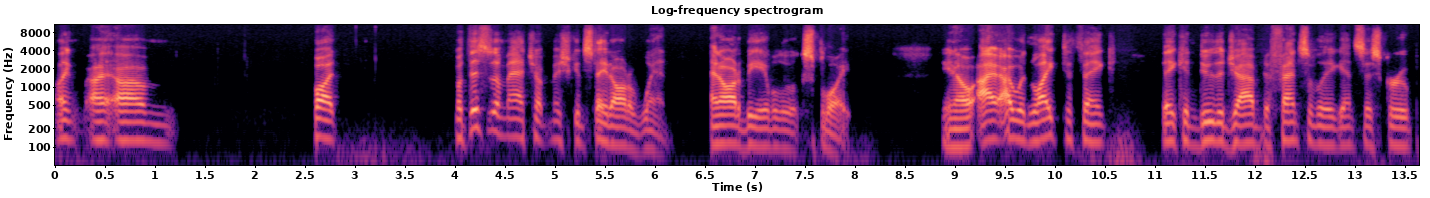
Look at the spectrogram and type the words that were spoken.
Like I, um, but but this is a matchup Michigan State ought to win and ought to be able to exploit. You know, I, I would like to think they can do the job defensively against this group.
